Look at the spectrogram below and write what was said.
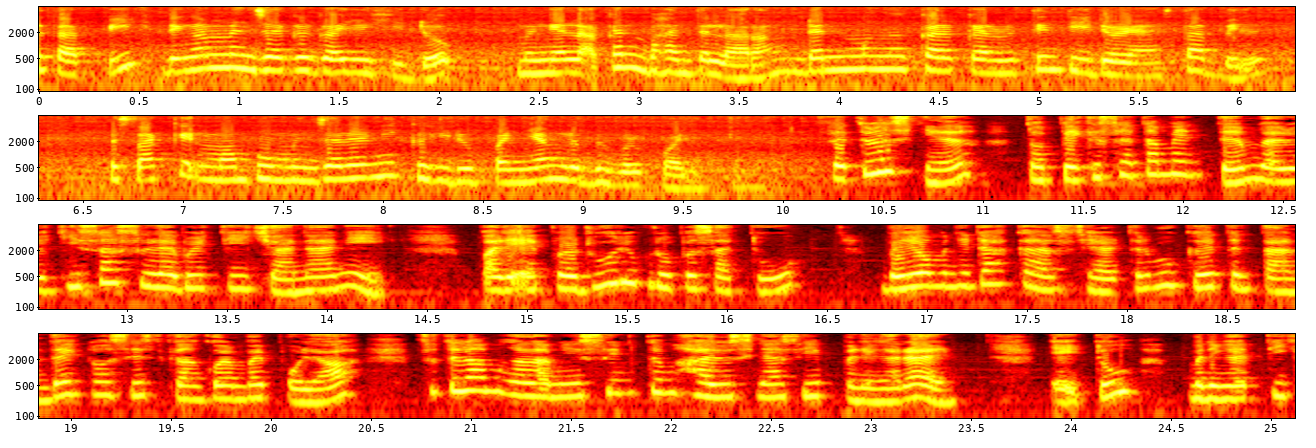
Tetapi, dengan menjaga gaya hidup, mengelakkan bahan terlarang dan mengekalkan rutin tidur yang stabil, pesakit mampu menjalani kehidupan yang lebih berkualiti. Seterusnya, topik kesihatan mental melalui kisah selebriti Jana ni. Pada April 2021, beliau mendedahkan secara terbuka tentang diagnosis gangguan bipolar setelah mengalami simptom halusinasi pendengaran, iaitu mendengar 3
